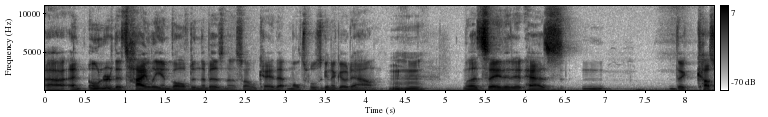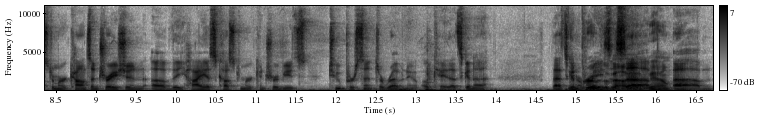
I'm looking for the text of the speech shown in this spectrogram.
uh, an owner that's highly involved in the business. Okay, that multiple is going to go down. Mm-hmm. let's say that it has n- the customer concentration of the highest customer contributes 2% to revenue okay that's gonna that's gonna Improve raise us up yeah. um,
